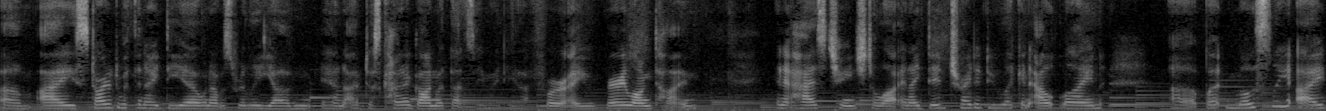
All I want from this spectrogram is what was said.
Um, I started with an idea when I was really young, and I've just kind of gone with that same idea for a very long time. And it has changed a lot. And I did try to do like an outline, uh, but mostly I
